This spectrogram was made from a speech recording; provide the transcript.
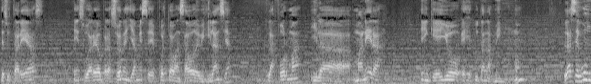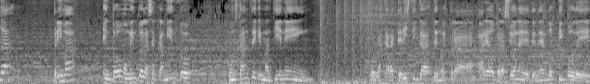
de sus tareas en su área de operaciones, llámese puesto avanzado de vigilancia, la forma y la manera en que ellos ejecutan las mismas. La segunda prima en todo momento el acercamiento constante que mantienen por las características de nuestra área de operaciones de tener dos tipos de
